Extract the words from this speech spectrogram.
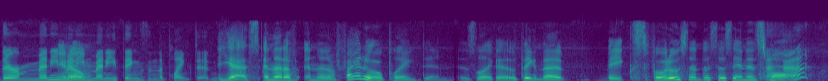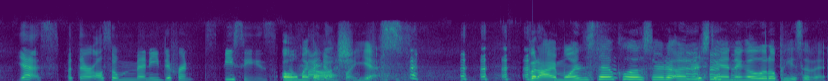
there are many, You many, know. many things in the plankton. Yes, and then a and then a phytoplankton is like a thing that makes photosynthesis and is small. Uh-huh. Yes, but there are also many different species. Oh of my gosh, yes. but I'm one step closer to understanding a little piece of it.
